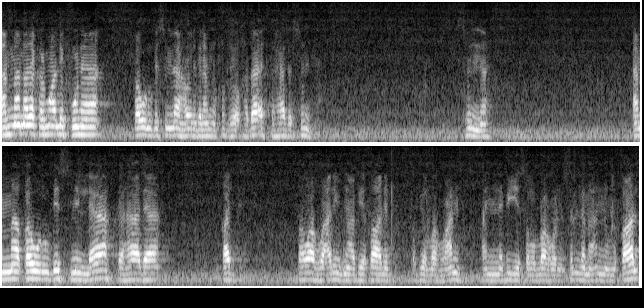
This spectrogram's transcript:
أما ما ذكر المؤلف هنا قول بسم الله أعوذ بالله من الخبث والخبائث فهذا سنة. سنة. أما قول بسم الله فهذا قد رواه علي بن أبي طالب رضي الله عنه عن النبي صلى الله عليه وسلم أنه قال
